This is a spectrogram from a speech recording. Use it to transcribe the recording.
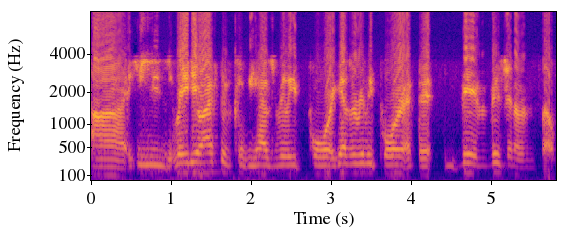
Uh, he's radioactive because he has really poor, he has a really poor vision of himself.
